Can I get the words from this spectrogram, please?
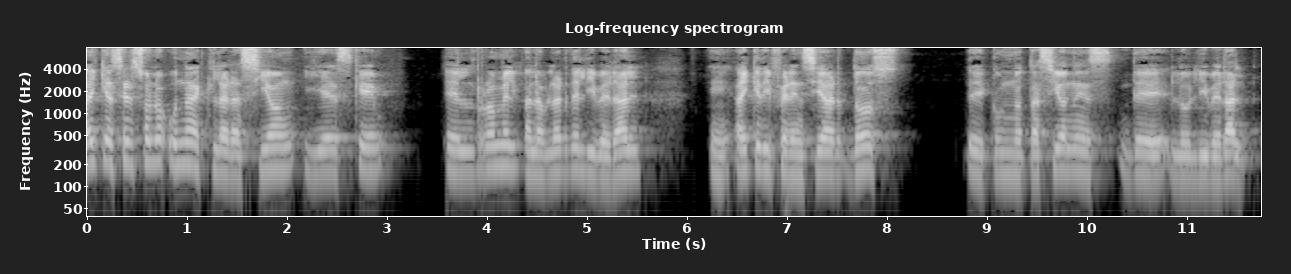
Hay que hacer solo una aclaración y es que el Rommel al hablar de liberal eh, hay que diferenciar dos eh, connotaciones de lo liberal.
